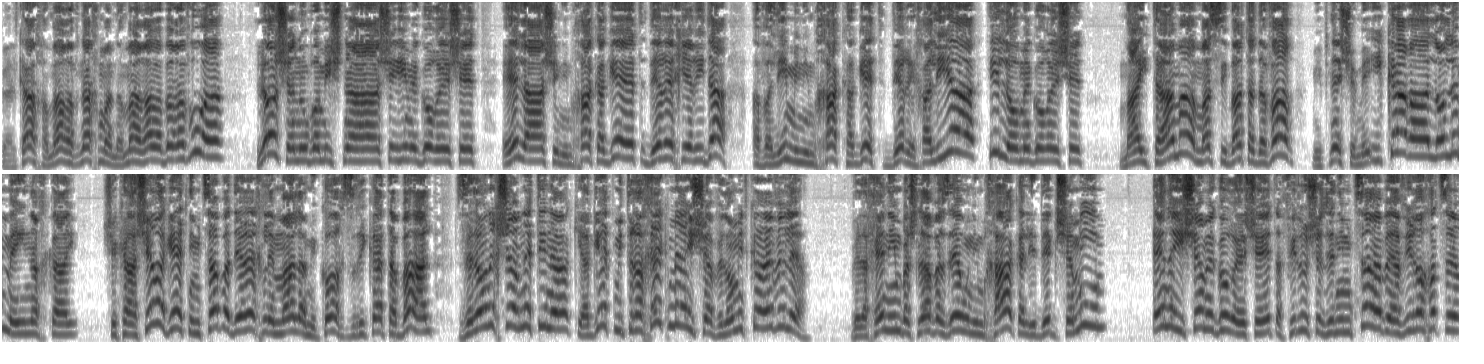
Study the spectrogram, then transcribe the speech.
ועל כך אמר רב נחמן, אמר רבא בר אבוה, לא שנו במשנה שהיא מגורשת, אלא שנמחק הגט דרך ירידה, אבל אם נמחק הגט דרך עלייה, היא לא מגורשת. מה היא טעמה? מה סיבת הדבר? מפני שמעיקרא לא למי נחקאי. שכאשר הגט נמצא בדרך למעלה מכוח זריקת הבעל, זה לא נחשב נתינה, כי הגט מתרחק מהאישה ולא מתקרב אליה. ולכן אם בשלב הזה הוא נמחק על ידי גשמים, אין האישה מגורשת, אפילו שזה נמצא באוויר החצר.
